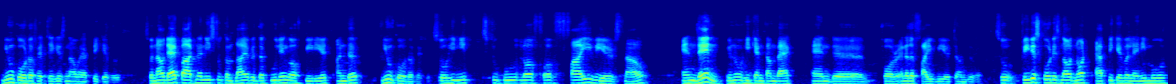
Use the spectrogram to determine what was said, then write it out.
new code of ethics is now applicable. So now that partner needs to comply with the cooling off period under new code of ethics. So he needs to cool off for five years now and then you know he can come back and uh, for another five year term. So previous code is now not applicable anymore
